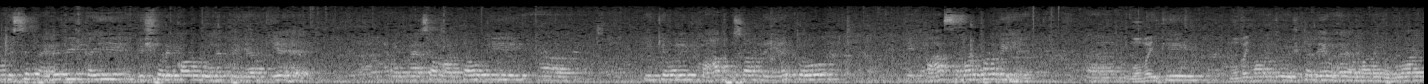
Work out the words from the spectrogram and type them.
और इससे पहले भी कई विश्व रिकॉर्ड उन्होंने तैयार किए हैं। और मैं ऐसा मानता हूँ कि ये केवल एक महाप्रसाद नहीं है तो एक महासमर्पण भी है। मोबाइल- क्योंकि हमारे जो इष्ट देव है हमारे भगवान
